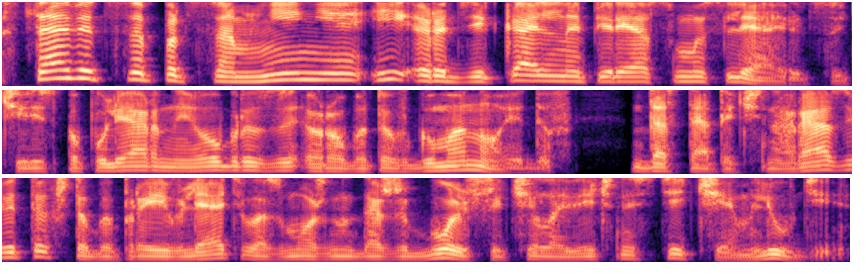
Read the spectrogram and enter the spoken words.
ставятся под сомнение и радикально переосмысляются через популярные образы роботов-гуманоидов, достаточно развитых, чтобы проявлять, возможно, даже больше человечности, чем люди.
